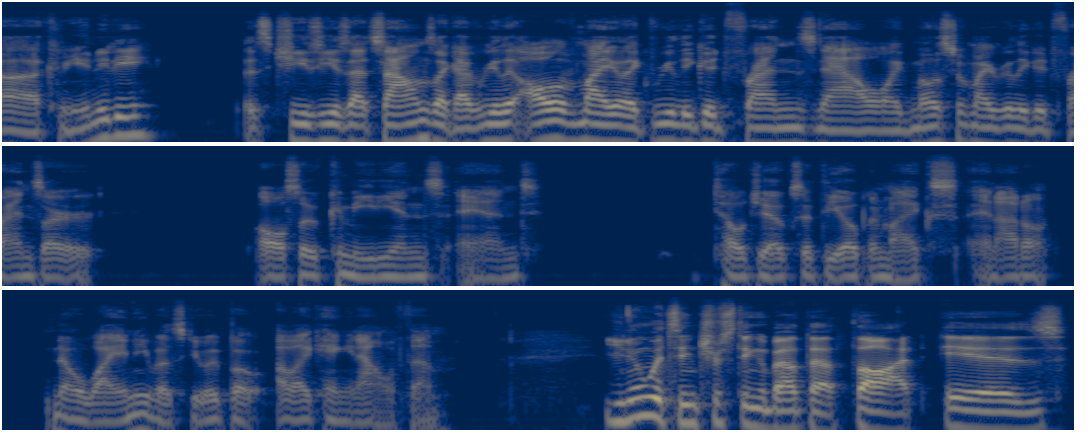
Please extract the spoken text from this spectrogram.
uh, community. As cheesy as that sounds, like I really all of my like really good friends now, like most of my really good friends are also comedians and tell jokes at the open mics, and I don't know why any of us do it, but I like hanging out with them. You know what's interesting about that thought is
